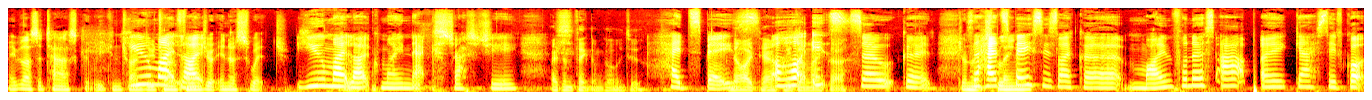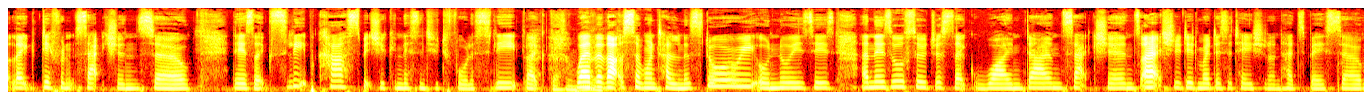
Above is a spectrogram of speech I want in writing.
Maybe that's a task that we can try You and do. Try might and find like- your inner switch. you might like my next strategy, I don't think I'm going to. Headspace. No, I definitely oh, don't like it's that. so good. Do you So want to explain? Headspace is like a mindfulness app, I guess. They've got like different sections. So there's like sleep casts, which you can listen to to fall asleep, like Doesn't whether work. that's someone telling a story or noises. And there's also just like wind down sections. I actually did my dissertation on Headspace, so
